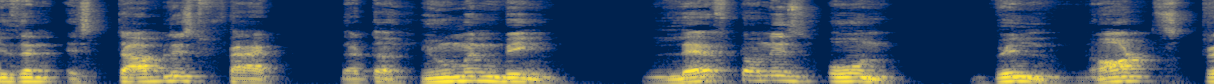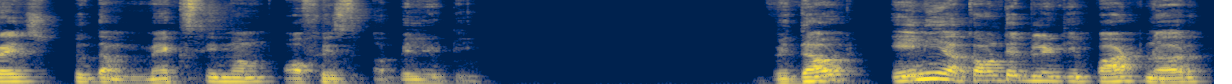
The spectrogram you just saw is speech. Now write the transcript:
is an established fact that a human being left on his own will not stretch to the maximum of his ability. Without any accountability partner,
